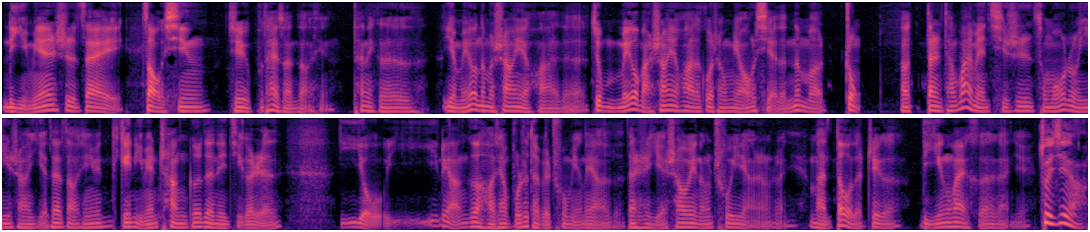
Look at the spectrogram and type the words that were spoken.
里面是在造星，这个不太算造星，他那个也没有那么商业化的，就没有把商业化的过程描写的那么重啊。但是它外面其实从某种意义上也在造星，因为给里面唱歌的那几个人，有一两个好像不是特别出名的样子，但是也稍微能出一两张专辑，蛮逗的，这个里应外合的感觉。最近啊，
